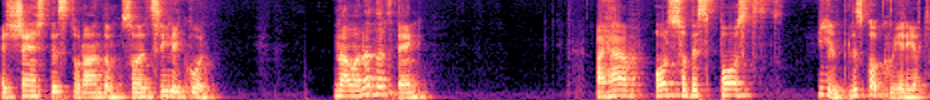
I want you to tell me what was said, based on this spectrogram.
I changed this to random so it's really cool. Now another thing I have also this post field. Let's go query it.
